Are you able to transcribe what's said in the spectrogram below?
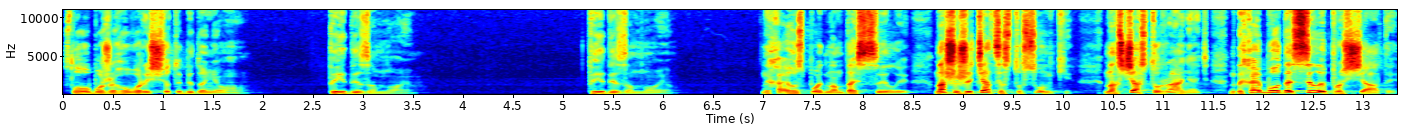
Слово Боже говорить, що тобі до нього? Ти йди за мною. Ти йди за мною. Нехай Господь нам дасть сили. Наше життя це стосунки. Нас часто ранять. Нехай Бог дасть сили прощати,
